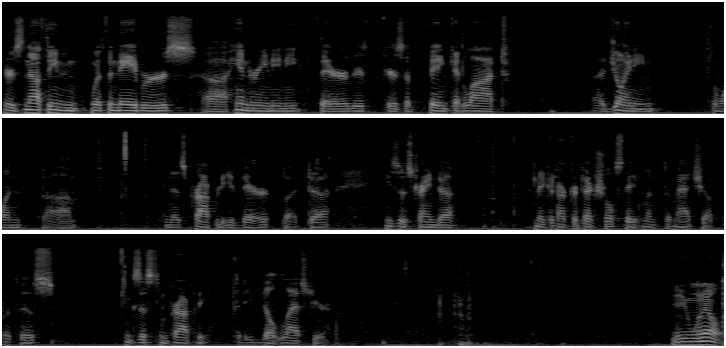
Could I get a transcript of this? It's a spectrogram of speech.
There's nothing with the neighbors, uh, hindering any there. There's, there's a vacant lot adjoining the one, um, in his property there, but, uh, he's just trying to make an architectural statement to match up with his existing property that he built last year. Anyone else?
